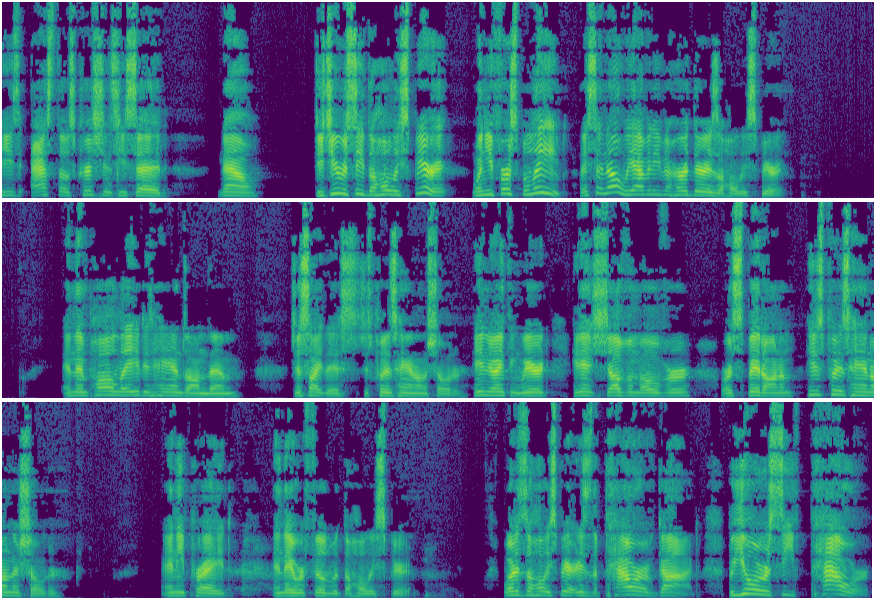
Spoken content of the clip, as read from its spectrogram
he's asked those Christians, he said, Now, did you receive the Holy Spirit when you first believed? They said, No, we haven't even heard there is a Holy Spirit. And then Paul laid his hands on them just like this, just put his hand on the shoulder. He didn't do anything weird. He didn't shove them over or spit on them. He just put his hand on their shoulder and he prayed, and they were filled with the Holy Spirit. What is the Holy Spirit? It is the power of God. But you will receive power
